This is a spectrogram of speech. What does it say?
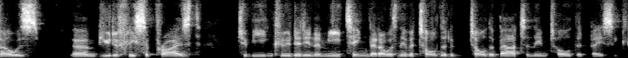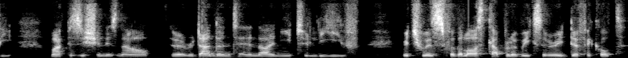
I was um, beautifully surprised to be included in a meeting that I was never told told about, and then told that basically my position is now uh, redundant and I need to leave which was for the last couple of weeks a very difficult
